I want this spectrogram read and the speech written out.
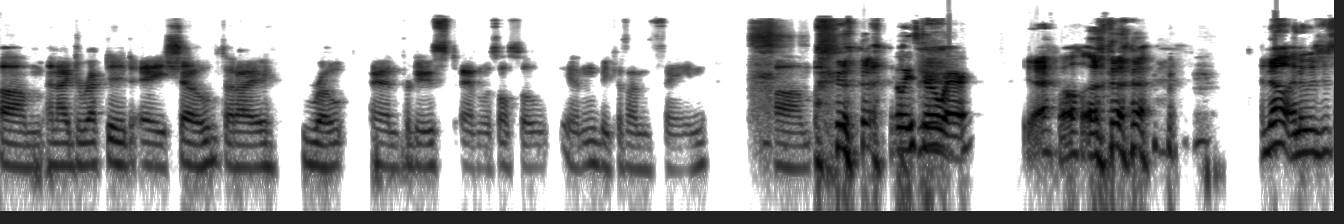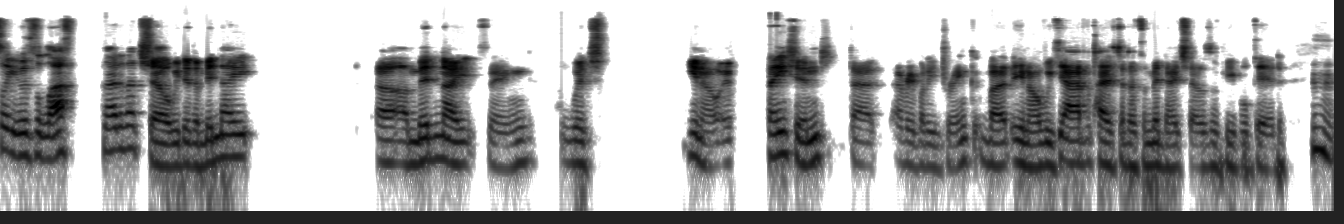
um, and I directed a show that I wrote and produced and was also in because I'm vain. Um, At least you're aware. Yeah, well, no, and it was just like it was the last night of that show. We did a midnight, uh, a midnight thing, which you know it sanctioned that everybody drink, but you know we advertised it as a midnight show, so people did. Mm-hmm.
